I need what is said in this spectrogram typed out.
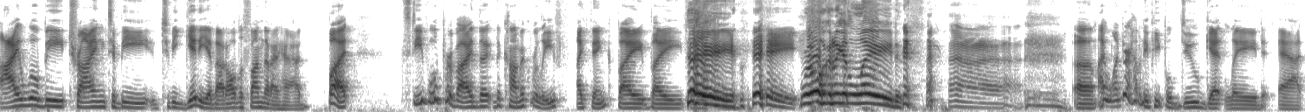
i will be trying to be to be giddy about all the fun that i had but steve will provide the the comic relief i think by by Hey, hey! We're all gonna get laid. um i wonder how many people do get laid at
